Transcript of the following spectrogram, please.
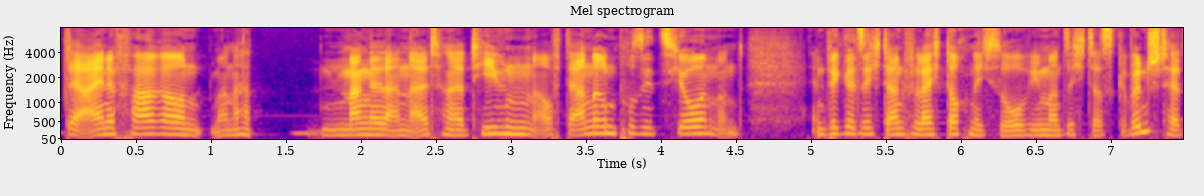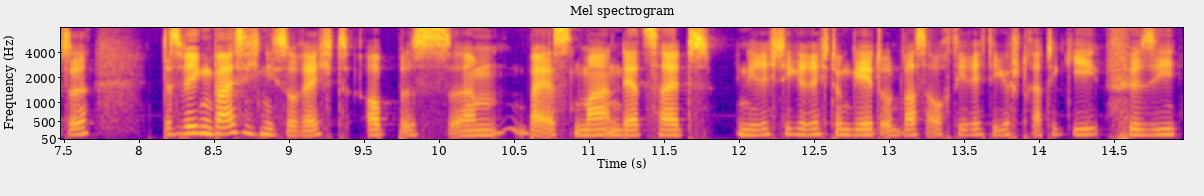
der eine Fahrer und man hat Mangel an Alternativen auf der anderen Position und entwickelt sich dann vielleicht doch nicht so, wie man sich das gewünscht hätte. Deswegen weiß ich nicht so recht, ob es ähm, bei Aston Martin derzeit in die richtige Richtung geht und was auch die richtige Strategie für sie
